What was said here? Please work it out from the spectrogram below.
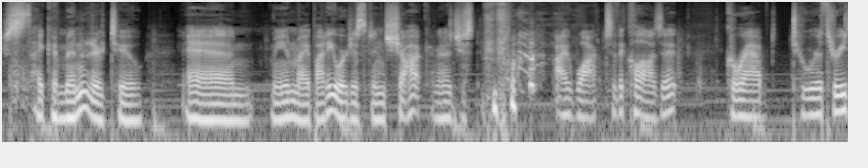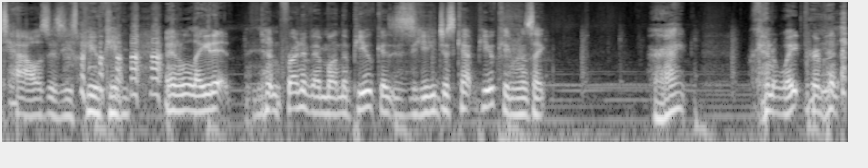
just like a minute or two. And me and my buddy were just in shock. And I just, I walked to the closet, grabbed two or three towels as he's puking and laid it in front of him on the puke as he just kept puking. I was like, all right, we're going to wait for a minute.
